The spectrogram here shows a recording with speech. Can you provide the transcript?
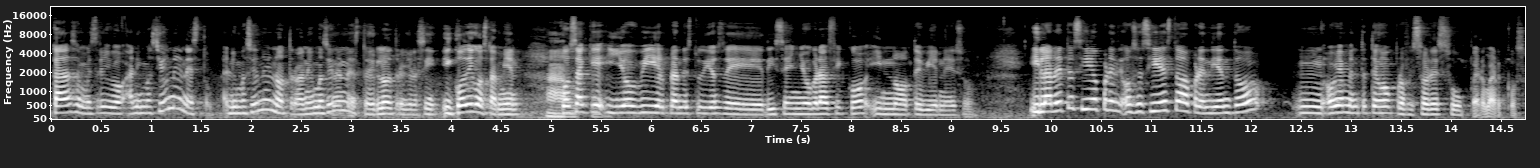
cada semestre llevo animación en esto, animación en otro, animación en esto, el otro y así. Y códigos también. Ah, Cosa que, y yo vi el plan de estudios de diseño gráfico y no te viene eso. Y la neta sí aprendí, o sea, sí he estado aprendiendo. mm, obviamente tengo profesores súper barcos,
